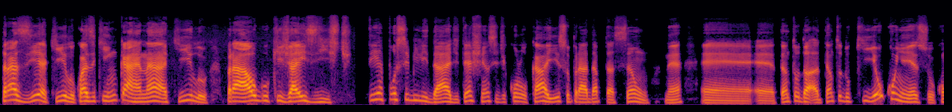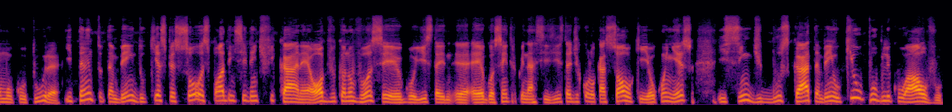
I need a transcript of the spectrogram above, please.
trazer aquilo, quase que encarnar aquilo para algo que já existe ter a possibilidade, ter a chance de colocar isso para adaptação, né? É, é, tanto, da, tanto do que eu conheço como cultura e tanto também do que as pessoas podem se identificar, né? Óbvio que eu não vou ser egoísta, é, egocêntrico e narcisista de colocar só o que eu conheço e sim de buscar também o que o público-alvo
